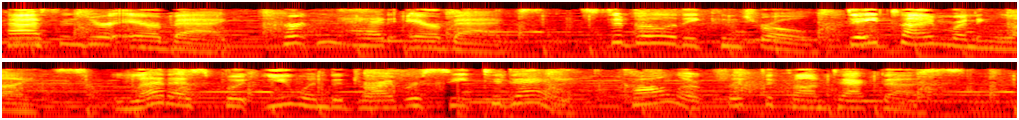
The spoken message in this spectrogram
passenger airbag, curtain head airbags, stability control, daytime running lights. Let us put you in the driver's seat today. Call or click to contact us.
